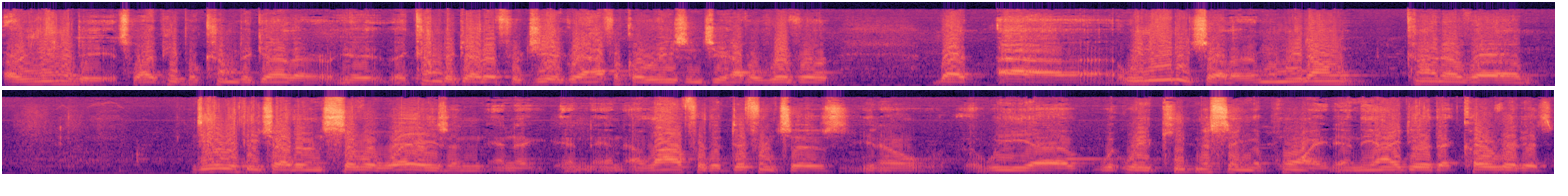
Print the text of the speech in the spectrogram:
are unity. It's why people come together. They come together for geographical reasons. You have a river. But uh, we need each other. And when we don't kind of uh, deal with each other in civil ways and, and, and, and allow for the differences, you know, we, uh, we, we keep missing the point. And the idea that COVID has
